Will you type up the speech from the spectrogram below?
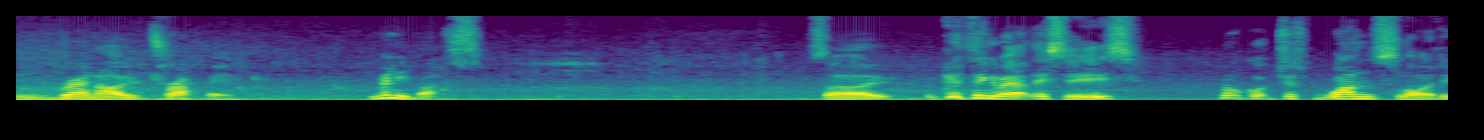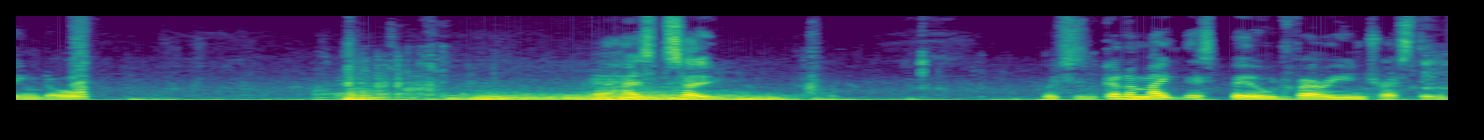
Renault Trafic minibus. So, the good thing about this is, not got just one sliding door, it has two, which is going to make this build very interesting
